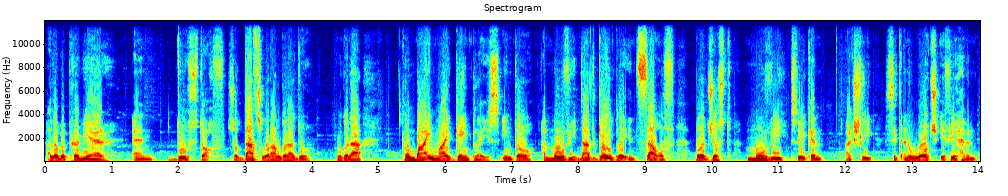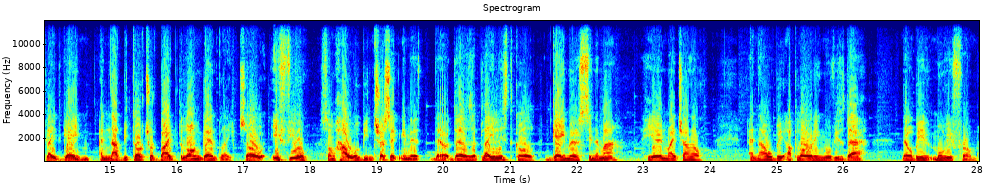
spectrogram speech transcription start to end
Adobe Premiere and do stuff. So that's what I'm gonna do. I'm gonna combine my gameplays into a movie. Not gameplay itself but just movie so you can actually sit and watch if you haven't played game and not be tortured by long gameplay. So if you somehow will be interested in it there, there's a playlist called gamer cinema here in my channel and I will be uploading movies there there will be movie from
